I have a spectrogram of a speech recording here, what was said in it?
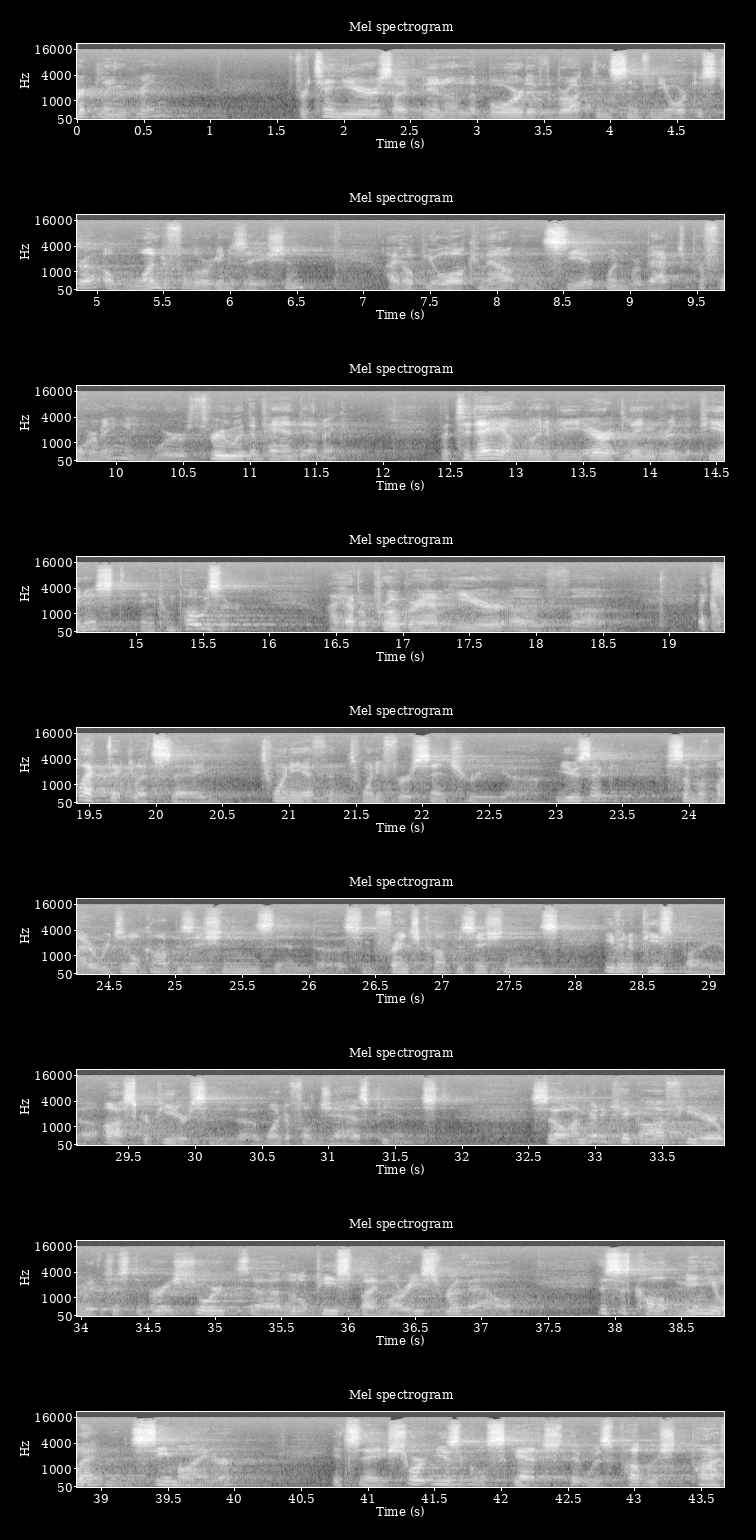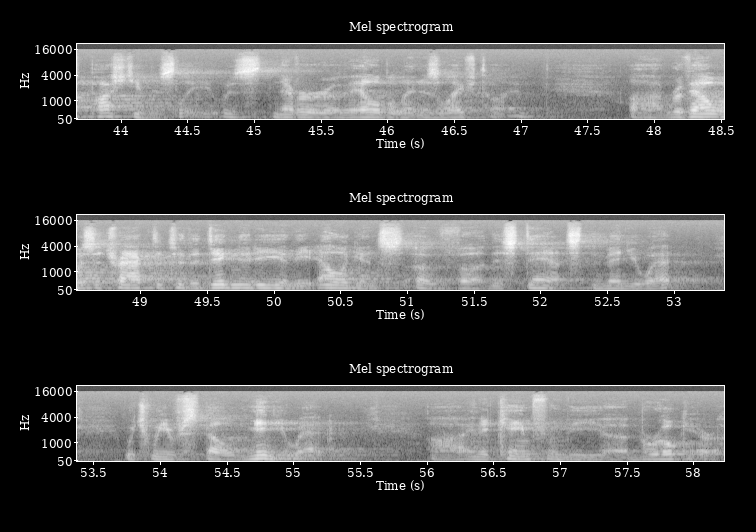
Erik Lindgren. For 10 years, I've been on the board of the Brockton Symphony Orchestra, a wonderful organization. I hope you all come out and see it when we're back to performing and we're through with the pandemic. But today I'm going to be Erik Lindgren, the pianist and composer. I have a program here of uh, eclectic, let's say, 20th and 21st century uh, music, some of my original compositions and uh, some French compositions, even a piece by uh, Oscar Peterson, the wonderful jazz pianist. So I'm going to kick off here with just a very short uh, little piece by Maurice Ravel. This is called Minuet in C minor. It's a short musical sketch that was published posthumously. It was never available in his lifetime. Uh, Ravel was attracted to the dignity and the elegance of uh, this dance, the minuet which we spelled minuet, uh, and it came from the uh, Baroque era.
